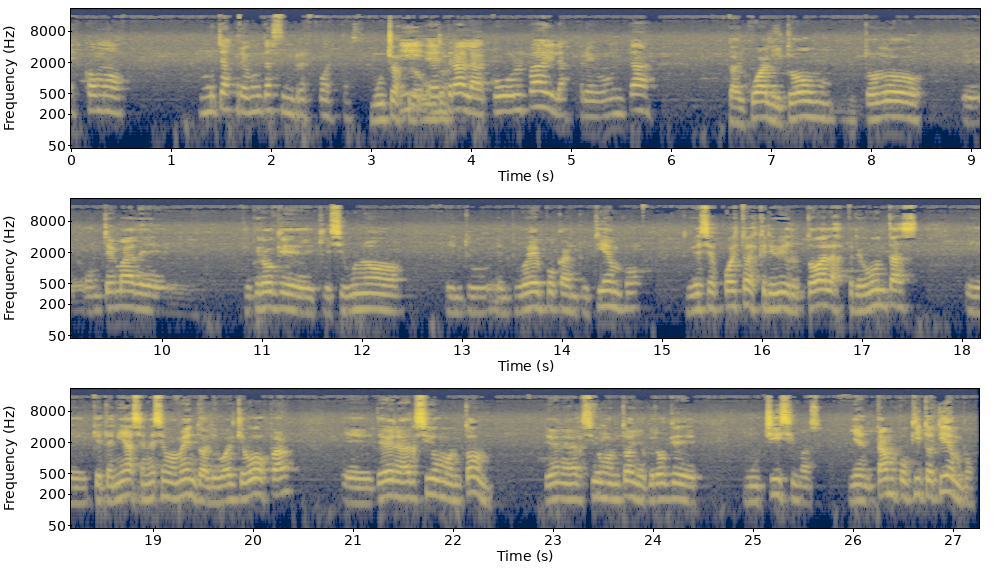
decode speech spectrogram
es como muchas preguntas sin respuestas. Muchas y preguntas. entra la culpa y las preguntas Tal cual, y todo, un- todo eh, un tema de, yo creo que, que si uno en tu, en tu época, en tu tiempo, te hubieses puesto a escribir todas las preguntas eh, que tenías en ese momento, al igual que vos, Pa, eh, deben haber sido un montón, deben haber sido un montón, yo creo que muchísimas, y en tan poquito tiempo,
